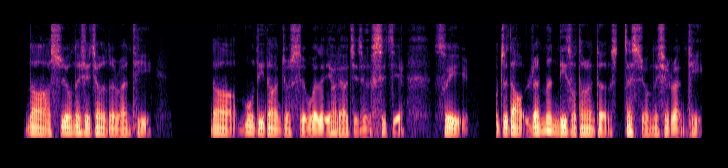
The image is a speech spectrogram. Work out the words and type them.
那使用那些交友的软体，那目的当然就是为了要了解这个世界。所以，我知道人们理所当然的在使用那些软体，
